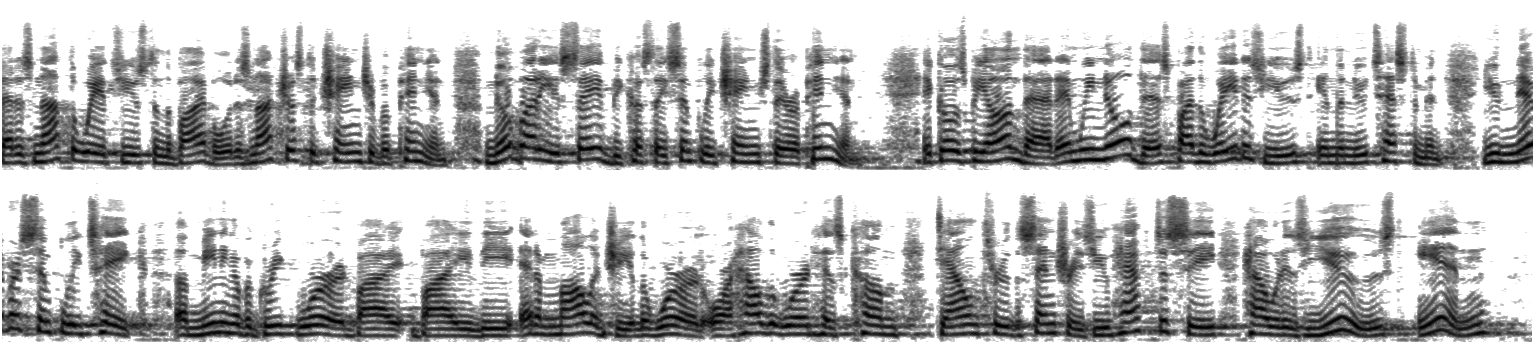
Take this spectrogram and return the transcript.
That is not the way it's used in the Bible. It is not just a change of opinion. Nobody is saved because they simply change their opinion. It goes beyond that, and we know this by the way it is used in the New Testament. You never simply take a meaning of a Greek word by, by the etymology of the word or how the word has come down through the centuries. You have to see how it is used in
